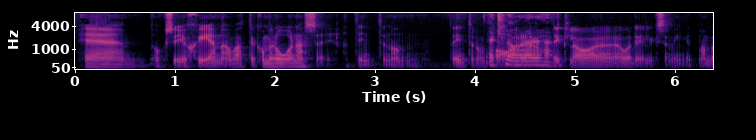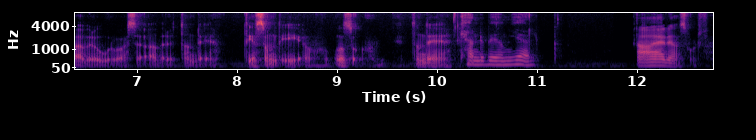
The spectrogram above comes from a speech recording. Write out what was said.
eh, också ge sken av att det kommer ordna sig. Att det inte är någon, det är inte någon Jag fara. det här. Det klarar och det är liksom inget man behöver oroa sig över. Utan det, det är som det är och, och så. Utan det, Kan du be om hjälp? nej, det har jag svårt för.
